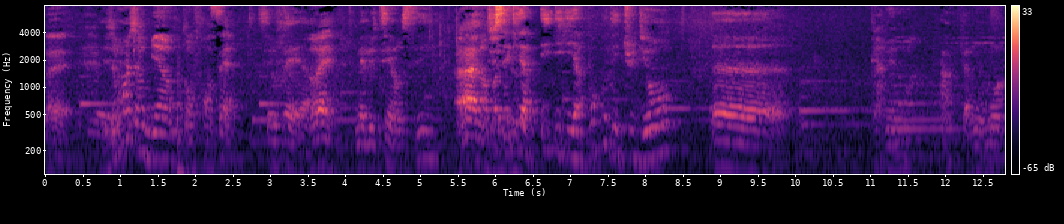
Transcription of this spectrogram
Ouais. Ouais. Moi, j'aime bien ton français. C'est vrai, hein. Ouais. mais le tien aussi. Ah non, Tu pas sais qu'il y a, y beaucoup d'étudiants, euh, permets-moi, hein, permets-moi,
